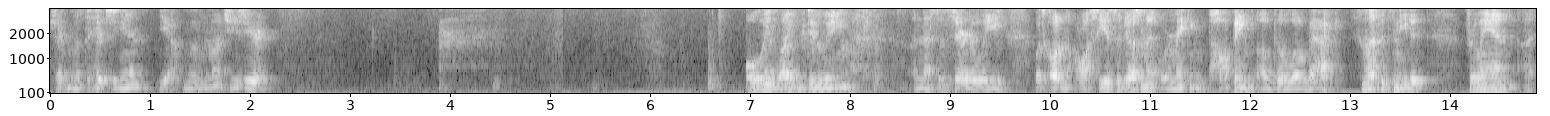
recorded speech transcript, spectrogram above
Checking with the hips again. Yeah, moving much easier. Always like doing unnecessarily what's called an osseous adjustment or making popping of the low back unless it's needed. For Leanne, uh,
